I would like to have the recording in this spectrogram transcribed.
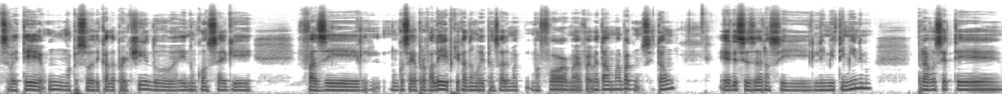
Você vai ter uma pessoa de cada partido e não consegue fazer, não consegue aprovar lei, porque cada um vai pensar de uma, uma forma, vai, vai, dar uma bagunça. Então, eles fizeram esse limite mínimo para você ter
